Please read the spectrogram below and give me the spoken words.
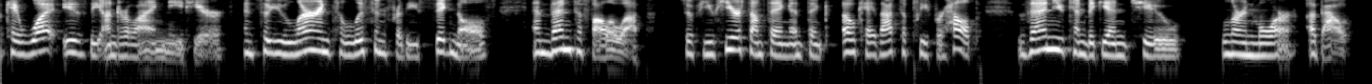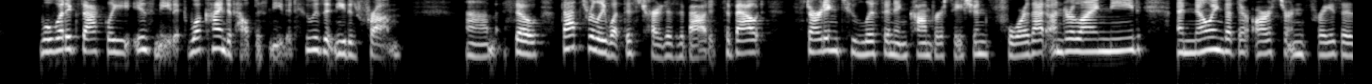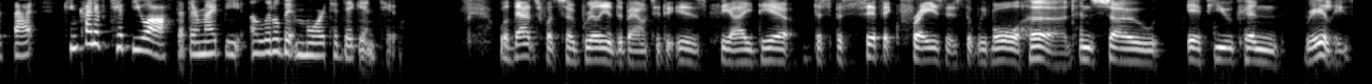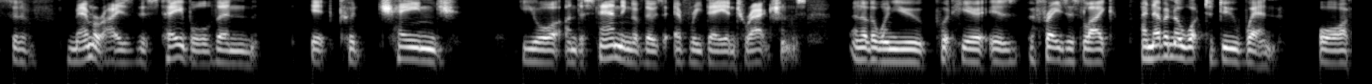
okay, what is the underlying need here? And so you learn to listen for these signals and then to follow up. So if you hear something and think, okay, that's a plea for help, then you can begin to learn more about, well, what exactly is needed? What kind of help is needed? Who is it needed from? Um, so that's really what this chart is about. It's about starting to listen in conversation for that underlying need and knowing that there are certain phrases that can kind of tip you off that there might be a little bit more to dig into. Well, that's what's so brilliant about it is the idea the specific phrases that we've all heard. And so if you can really sort of memorize this table, then it could change your understanding of those everyday interactions. Another one you put here is phrases like, I never know what to do when, or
